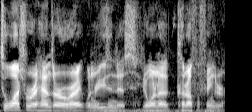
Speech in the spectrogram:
To watch where our hands are, all right, when we're using this. You don't want to cut off a finger.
